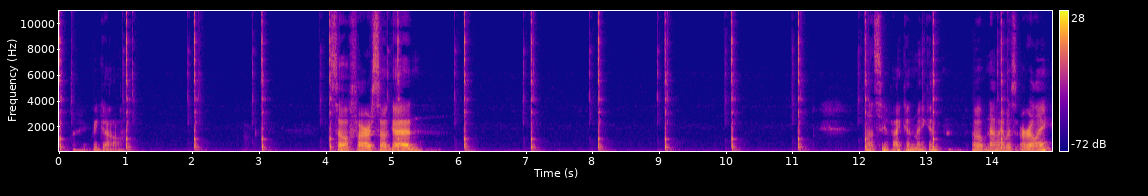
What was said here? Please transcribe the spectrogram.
Here we go. So far, so good. Let's see if I can make it. Oh, now I was early.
